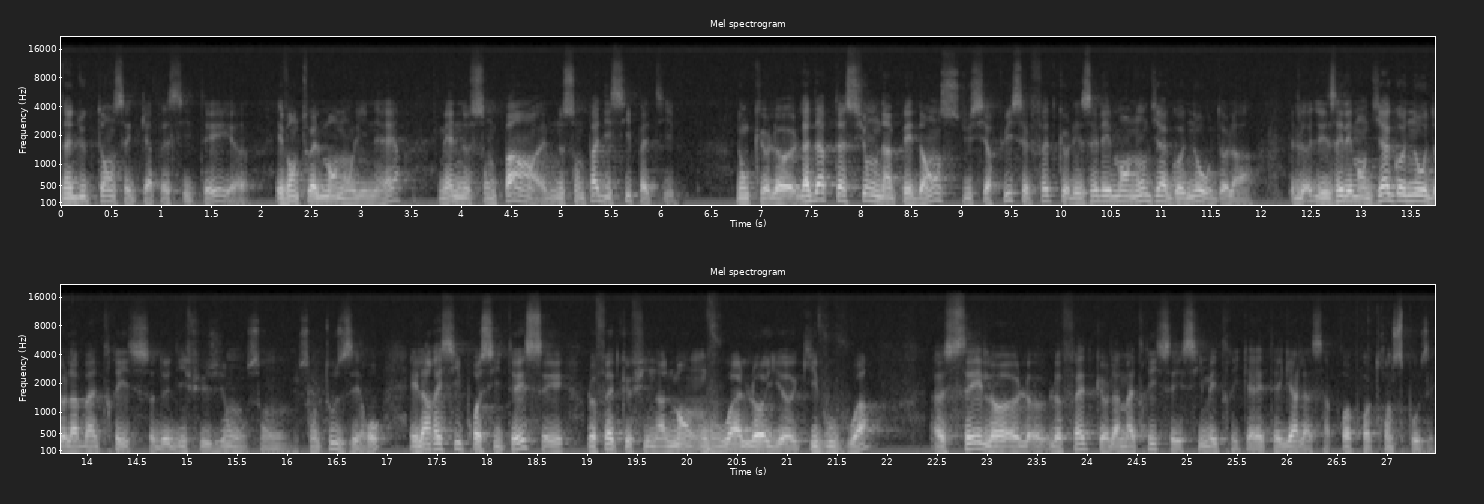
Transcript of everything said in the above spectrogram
d'inductance et de capacité, éventuellement non linéaires, mais elles ne sont pas, elles ne sont pas dissipatives. Donc l'adaptation d'impédance du circuit, c'est le fait que les éléments non diagonaux de la, les éléments diagonaux de la matrice de diffusion sont, sont tous zéro. Et la réciprocité, c'est le fait que finalement on voit l'œil qui vous voit. Euh, c'est le, le, fait que la matrice est symétrique, elle est égale à sa propre transposée.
